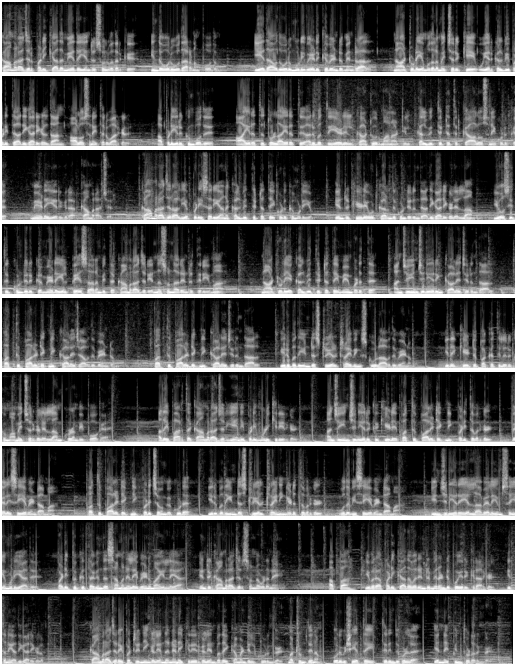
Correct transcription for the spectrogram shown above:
காமராஜர் படிக்காத மேதை என்று சொல்வதற்கு இந்த ஒரு உதாரணம் போதும். ஏதாவது ஒரு முடிவு எடுக்க வேண்டும் என்றால் நாட்டுடைய முதலமைச்சருக்கே உயர்கல்வி படித்த அதிகாரிகள் தான் ஆலோசனை தருவார்கள். அப்படி இருக்கும்போது ஆயிரத்து தொள்ளாயிரத்து அறுபத்தி ஏழில் காட்டூர் மாநாட்டில் கல்வி திட்டத்திற்கு ஆலோசனை கொடுக்க மேடை ஏறுகிறார் காமராஜர். காமராஜரால் எப்படி சரியான கல்வி திட்டத்தை கொடுக்க முடியும் என்று கீழே உட்கார்ந்து கொண்டிருந்த அதிகாரிகள் எல்லாம் யோசித்துக் கொண்டிருக்க மேடையில் பேச ஆரம்பித்த காமராஜர் என்ன சொன்னார் என்று தெரியுமா? நாட்டுடைய கல்வி திட்டத்தை மேம்படுத்த அஞ்சு இன்ஜினியரிங் காலேஜ் இருந்தால் பத்து பாலிடெக்னிக் காலேஜ் ஆவது வேண்டும். பத்து பாலிடெக்னிக் காலேஜ் இருந்தால் இருபது இண்டஸ்ட்ரியல் டிரைவிங் ஸ்கூல் ஆவது வேணும். இதை கேட்டு பக்கத்தில் இருக்கும் அமைச்சர்கள் எல்லாம் குழம்பி போக. அதை பார்த்த காமராஜர் ஏன் இப்படி முழிக்கிறீர்கள்? அஞ்சு இன்ஜினியருக்கு கீழே பத்து பாலிடெக்னிக் படித்தவர்கள் வேலை செய்ய வேண்டாமா? பத்து பாலிடெக்னிக் படிச்சவங்க கூட இருபது இண்டஸ்ட்ரியல் ட்ரைனிங் எடுத்தவர்கள் உதவி செய்ய வேண்டாமா? இன்ஜினியரே எல்லா வேலையும் செய்ய முடியாது. படிப்புக்கு தகுந்த சமநிலை வேணுமா இல்லையா? என்று காமராஜர் சொன்னவுடனே அப்பா இவரா படிக்காதவர் என்று மிரண்டு போயிருக்கிறார்கள் இத்தனை அதிகாரிகளும். காமராஜரை பற்றி நீங்கள் என்ன நினைக்கிறீர்கள் என்பதை கமெண்டில் கூறுங்கள். மற்றும் தினம் ஒரு விஷயத்தை தெரிந்து கொள்ள என்னை பின்தொடருங்கள்.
